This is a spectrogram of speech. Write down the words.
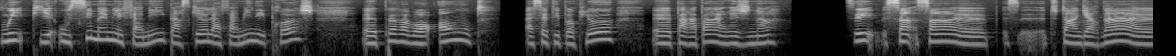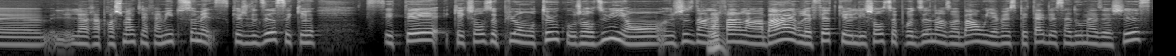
Oui, puis aussi même les familles, parce que la famille des proches peuvent avoir honte à cette époque-là euh, par rapport à Regina. Sans, sans euh, tout en gardant euh, le rapprochement avec la famille, tout ça. Mais ce que je veux dire, c'est que c'était quelque chose de plus honteux qu'aujourd'hui. Juste dans l'affaire Lambert, le fait que les choses se produisaient dans un bar où il y avait un spectacle de sadomasochisme,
